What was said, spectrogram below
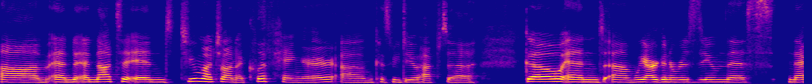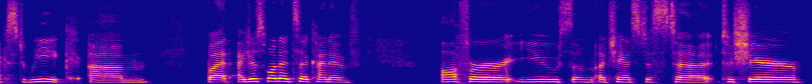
Um, and and not to end too much on a cliffhanger because um, we do have to go and um, we are going to resume this next week. Um, but I just wanted to kind of offer you some a chance just to to share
